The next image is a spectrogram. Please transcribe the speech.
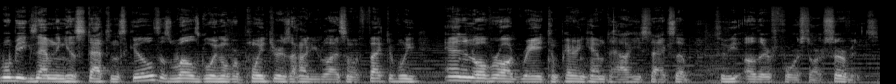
We'll be examining his stats and skills, as well as going over pointers on how to utilize him effectively, and an overall grade comparing him to how he stacks up to the other 4-star servants.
